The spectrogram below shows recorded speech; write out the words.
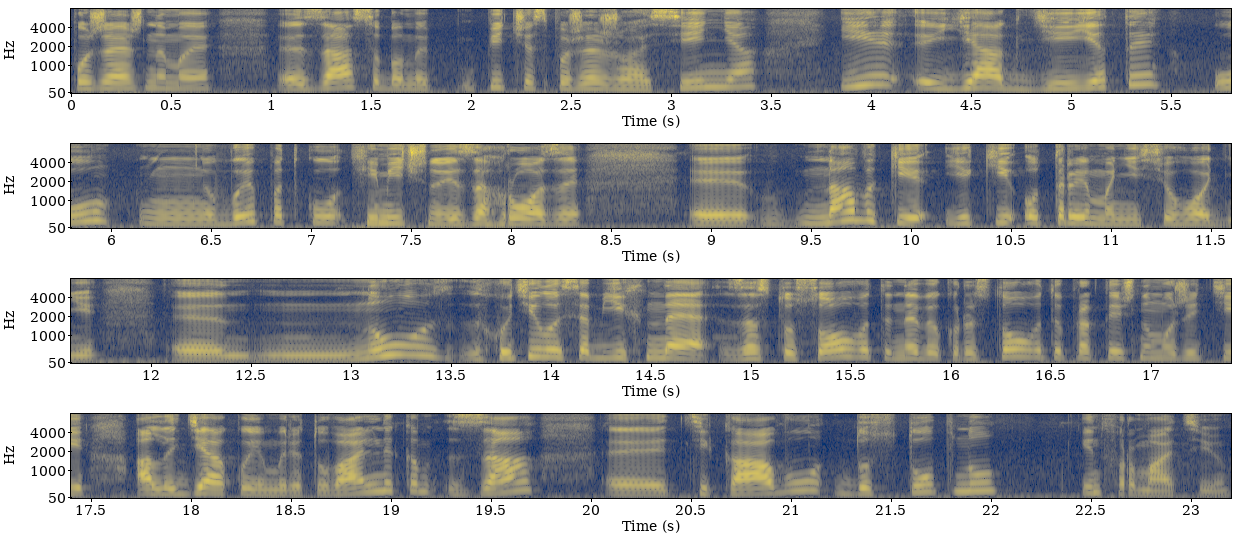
пожежними е, засобами під час пожежогасіння і як діяти у випадку хімічної загрози. Е, Навики, які отримані сьогодні, е, ну хотілося б їх не застосовувати, не використовувати в практичному житті, але дякуємо рятувальникам за е, цікаву, доступну інформацію.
